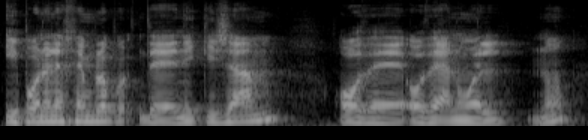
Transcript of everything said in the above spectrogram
y pone el ejemplo de Nicky Jam o de, o de Anuel, ¿no?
